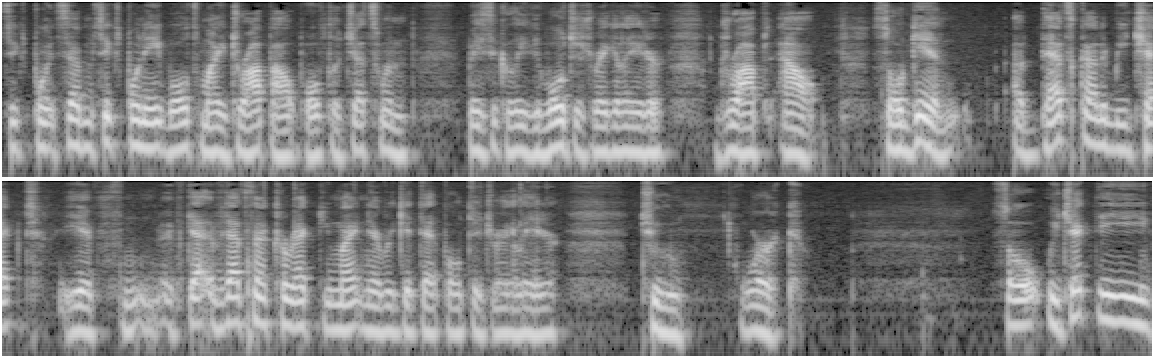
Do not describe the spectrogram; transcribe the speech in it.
6.7, 6.8 volts, my dropout voltage. That's when basically the voltage regulator drops out. So again, uh, that's got to be checked. If if that if that's not correct, you might never get that voltage regulator to work. So we check the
